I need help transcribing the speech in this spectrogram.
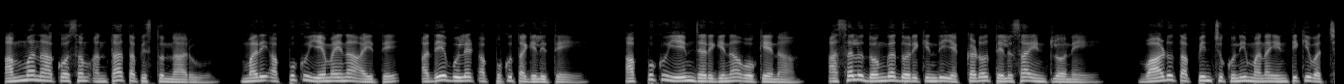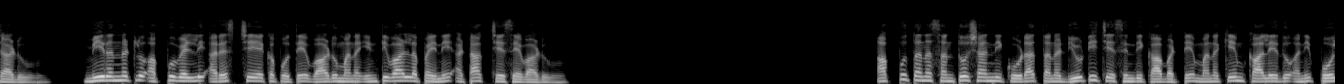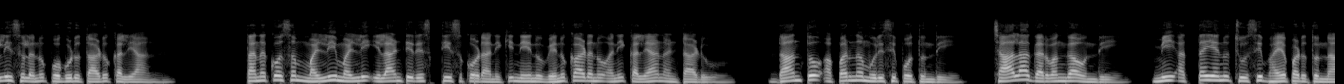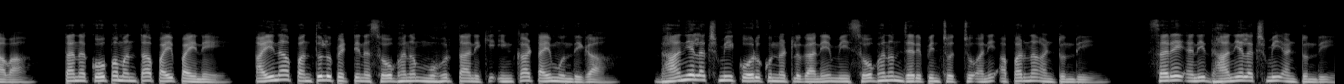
అమ్మ నాకోసం అంతా తపిస్తున్నారు మరి అప్పుకు ఏమైనా అయితే అదే బుల్లెట్ అప్పుకు తగిలితే. అప్పుకు ఏం జరిగినా ఓకేనా? అసలు దొంగ దొరికింది ఎక్కడో తెలుసా ఇంట్లోనే? వాడు తప్పించుకుని మన ఇంటికి వచ్చాడు. మీరన్నట్లు అప్పు వెళ్ళి అరెస్ట్ చేయకపోతే వాడు మన ఇంటివాళ్ళపైనే అటాక్ చేసేవాడు. అప్పు తన సంతోషాన్ని కూడా తన డ్యూటీ చేసింది కాబట్టే మనకేం కాలేదు అని పోలీసులను పొగుడుతాడు కళ్యాణ్. తనకోసం మళ్ళీ మళ్ళీ ఇలాంటి రిస్క్ తీసుకోడానికి నేను వెనుకాడను అని కళ్యాణ్ అంటాడు. దాంతో అపర్ణ మురిసిపోతుంది. చాలా గర్వంగా ఉంది. మీ అత్తయ్యను చూసి భయపడుతున్నావా? తన కోపమంతా పై పైనే. అయినా పంతులు పెట్టిన శోభనం ముహూర్తానికి ఇంకా టైం ఉందిగా. ధాన్యలక్ష్మి కోరుకున్నట్లుగానే మీ శోభనం జరిపించొచ్చు అని అపర్ణ అంటుంది. సరే అని ధాన్యలక్ష్మి అంటుంది.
